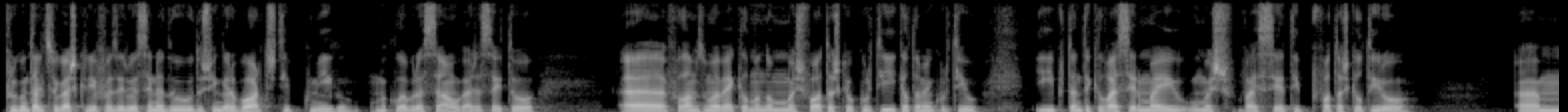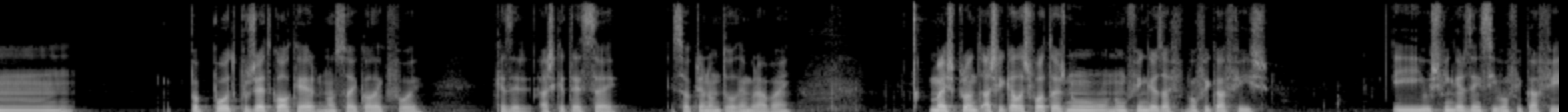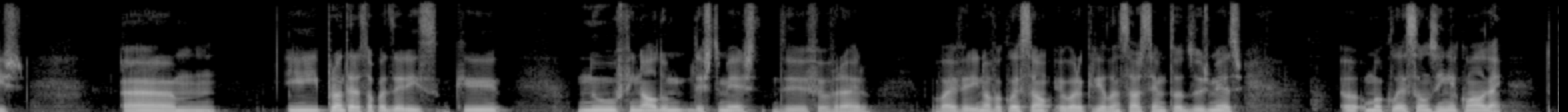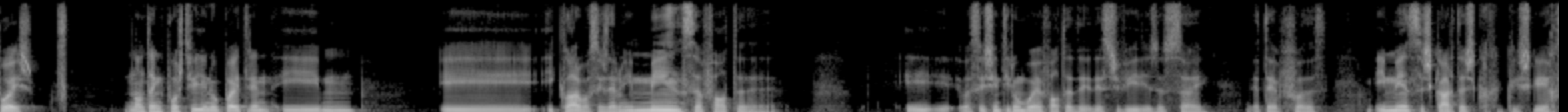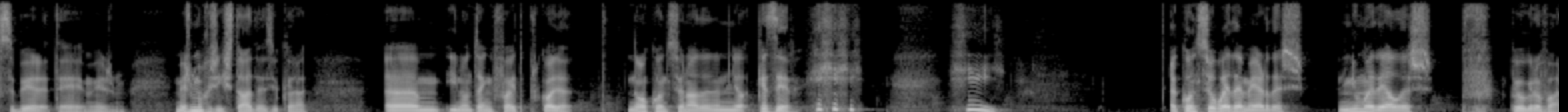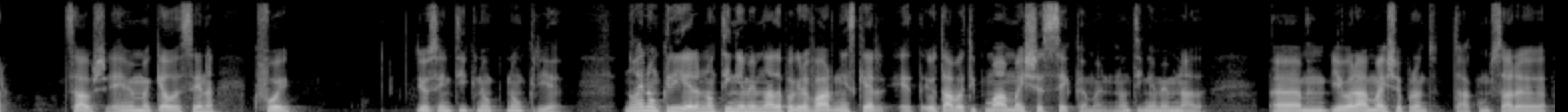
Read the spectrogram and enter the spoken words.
perguntei-lhe se o gajo queria fazer a cena do, dos fingerboards, tipo comigo, uma colaboração, o gajo aceitou. Uh, falámos uma beca, ele mandou-me umas fotos que eu curti, que ele também curtiu. E portanto aquilo vai ser meio umas. vai ser tipo fotos que ele tirou. Um, para, outro projeto qualquer, não sei qual é que foi. Quer dizer, acho que até sei, só que já não me estou a lembrar bem. Mas pronto, acho que aquelas fotos num, num fingers vão ficar fixe. E os fingers em si vão ficar fixe. Um, e pronto, era só para dizer isso, que no final do, deste mês, de Fevereiro, vai haver aí nova coleção. Eu agora queria lançar sempre todos os meses uh, uma coleçãozinha com alguém. Depois, não tenho posto vídeo no Patreon e, e, e claro, vocês deram imensa falta e, e vocês sentiram boa a falta de, desses vídeos, eu sei, até foda-se. Imensas cartas que, que, cheguei a receber, até mesmo, mesmo registadas e o caralho. Um, e não tenho feito porque, olha, não aconteceu nada na minha. Quer dizer, aconteceu é da merdas, nenhuma delas para eu gravar, sabes? É mesmo aquela cena que foi. Eu senti que não, não queria não é não queria, era não tinha mesmo nada para gravar, nem sequer. É, eu estava tipo uma ameixa seca, mano. Não tinha mesmo nada. Um, e agora a ameixa, pronto, está a começar a.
